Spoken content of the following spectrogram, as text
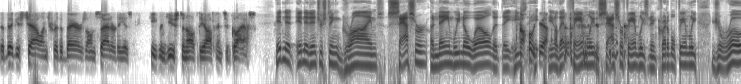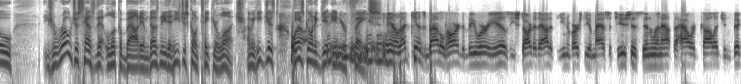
the biggest challenge for the Bears on Saturday is keeping Houston off the offensive glass. Isn't it isn't it interesting? Grimes, Sasser, a name we know well. That they he's oh, yeah. he, you know that family, the Sasser family is an incredible family. Jarreau, Jarreau just has that look about him, doesn't he? That he's just going to take your lunch. I mean, he just well, he's going to get in your face. You know, that kid's battled hard to be where he is. He started out at the University of Massachusetts, then went out to Howard College in Big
